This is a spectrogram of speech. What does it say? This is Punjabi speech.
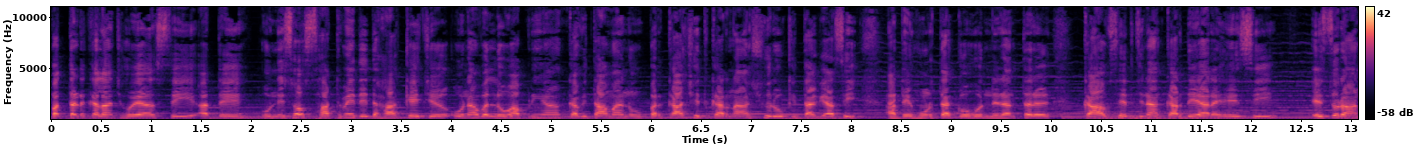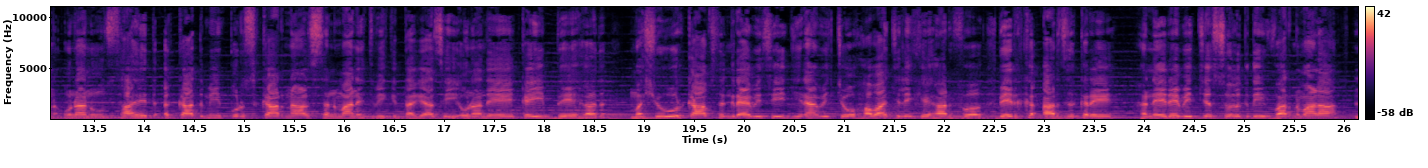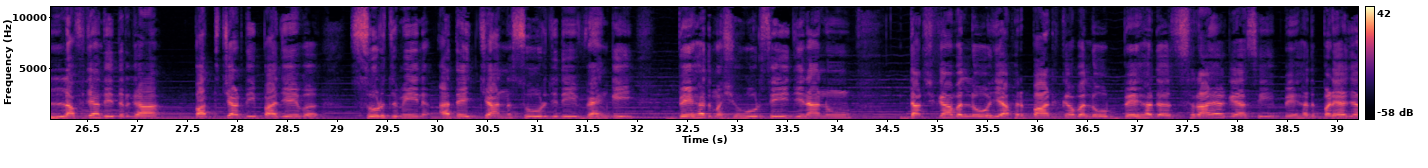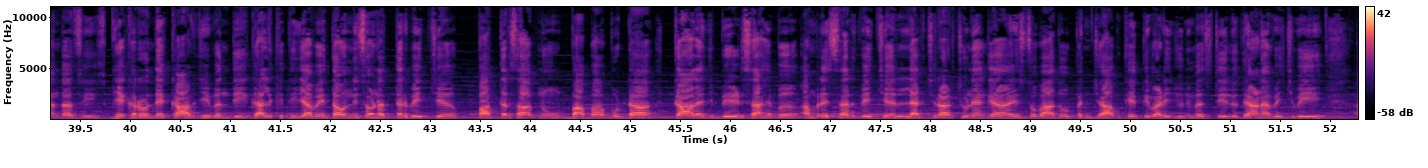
ਪੱਤੜ ਕਲਾਂ 'ਚ ਹੋਇਆ ਸੀ ਅਤੇ 1960ਵੇਂ ਦੇ ਦਹਾਕੇ 'ਚ ਉਹਨਾਂ ਵੱਲੋਂ ਆਪਣੀਆਂ ਕਵਿਤਾਵਾਂ ਨੂੰ ਪ੍ਰਕਾਸ਼ਿਤ ਕਰਨਾ ਸ਼ੁਰੂ ਕੀਤਾ ਗਿਆ ਸੀ ਅਤੇ ਹੁਣ ਤੱਕ ਉਹ ਨਿਰੰਤਰ ਕਾਵਿ ਸਿਰਜਣਾ ਕਰਦੇ ਆ ਰਹੇ ਸੀ। ਇਸ ਦੌਰਾਨ ਉਹਨਾਂ ਨੂੰ ਸਾਹਿਤ ਅਕਾਦਮੀ ਪੁਰਸਕਾਰ ਨਾਲ ਸਨਮਾਨਿਤ ਵੀ ਕੀਤਾ ਗਿਆ ਸੀ। ਉਹਨਾਂ ਦੇ ਕਈ ਬੇहद ਮਸ਼ਹੂਰ ਕਾਵਿ ਸੰਗ੍ਰਹਿ ਵੀ ਸੀ, ਜਿਨ੍ਹਾਂ ਵਿੱਚੋਂ ਹਵਾ 'ਚ ਲਿਖੇ ਹਰਫ ਬਿਰਖ ਅਰਜ਼ ਕਰੇ, ਹਨੇਰੇ ਵਿੱਚ ਸੁਲਗਦੀ ਵਰਨਮਾਲਾ ਲਫ਼ਜ਼ਾਂ ਦੀ ਦਰਗਾਹ, ਪਤਝੜ ਦੀ ਪਾਜੇਬ ਸੂਰਜ ਜ਼ਮੀਨ ਅਤੇ ਚੰਨ ਸੂਰਜ ਦੀ ਵਹਿੰਗੀ ਬੇहद ਮਸ਼ਹੂਰ ਸੀ ਜਿਨ੍ਹਾਂ ਨੂੰ ਦਰਸ਼ਕਾਂ ਵੱਲੋਂ ਜਾਂ ਫਿਰ ਪਾਠਕਾਂ ਵੱਲੋਂ ਬੇਹੱਦ ਸਰਾਇਆ ਗਿਆ ਸੀ, ਬੇਹੱਦ ਪੜਿਆ ਜਾਂਦਾ ਸੀ। ਜੇਕਰ ਉਹਦੇ ਕਾਵ ਜੀਵਨ ਦੀ ਗੱਲ ਕੀਤੀ ਜਾਵੇ ਤਾਂ 1969 ਵਿੱਚ ਪਾਤਰ ਸਾਹਿਬ ਨੂੰ ਬਾਬਾ ਬੁੱਢਾ ਕਾਲਜ ਬੀੜ ਸਾਹਿਬ ਅੰਮ੍ਰਿਤਸਰ ਵਿੱਚ ਲੈਕਚਰਰ ਚੁਣਿਆ ਗਿਆ। ਇਸ ਤੋਂ ਬਾਅਦ ਉਹ ਪੰਜਾਬ ਖੇਤੀਬਾੜੀ ਯੂਨੀਵਰਸਿਟੀ ਲੁਧਿਆਣਾ ਵਿੱਚ ਵੀ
